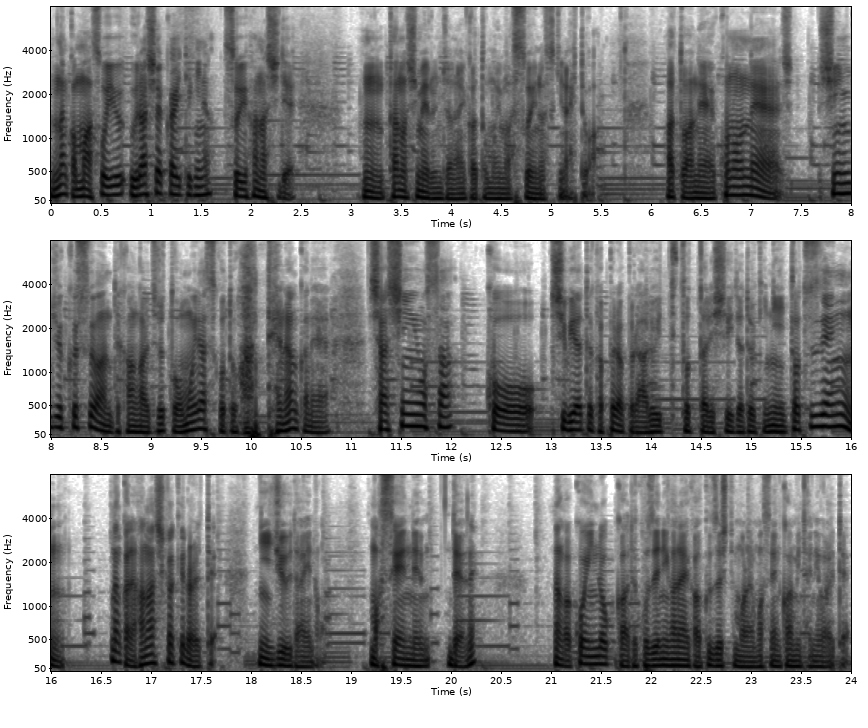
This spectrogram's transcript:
なんかまあそういう裏社会的な、そういう話で、うん、楽しめるんじゃないかと思います。そういうの好きな人は。あとはね、このね、新宿スワンって考えるとちょっと思い出すことがあって なんかね写真をさこう渋谷とかプラプラ歩いて撮ったりしていた時に突然なんかね話しかけられて20代の、まあ、青年だよねなんかコインロッカーで小銭がないから崩してもらえませんか？みたいに言われて。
